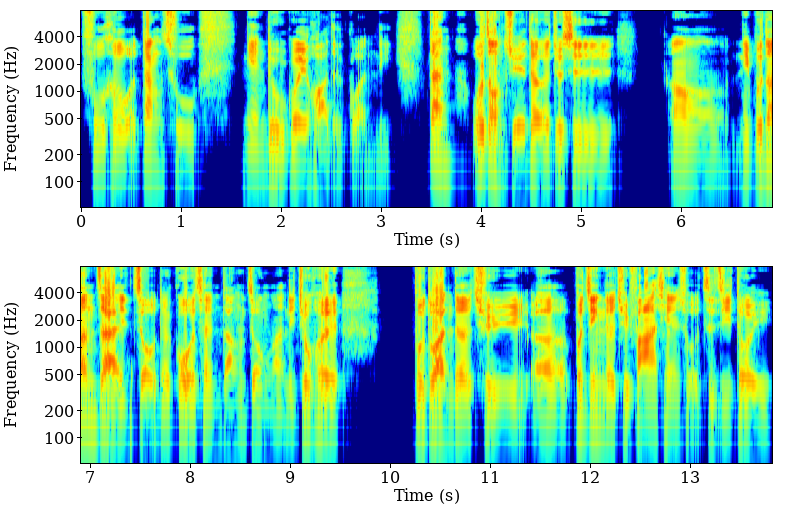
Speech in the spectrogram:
符合我当初年度规划的管理。但我总觉得就是，呃，你不断在走的过程当中啊，你就会。不断的去呃，不经的去发现，说自己对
